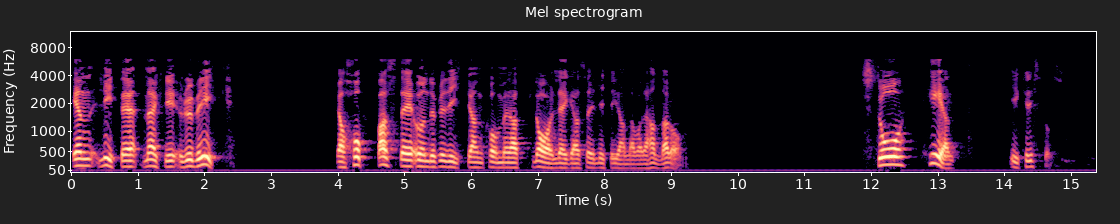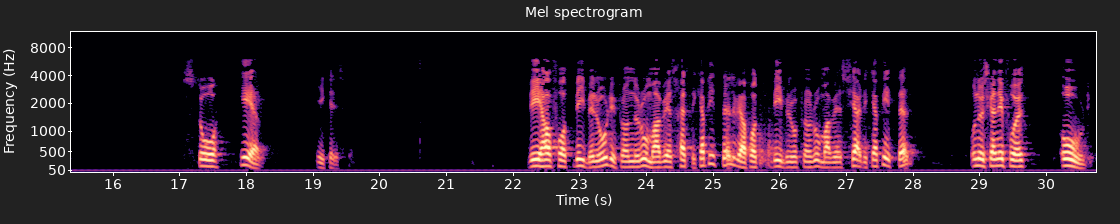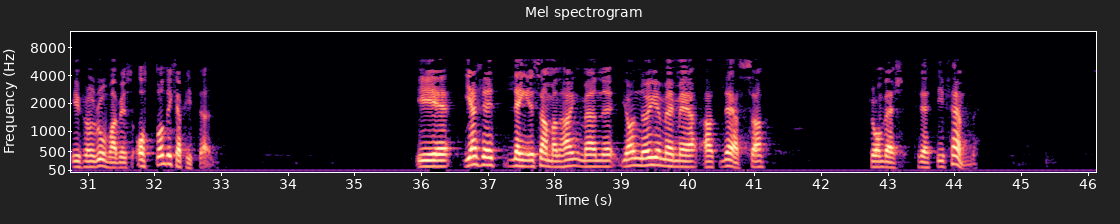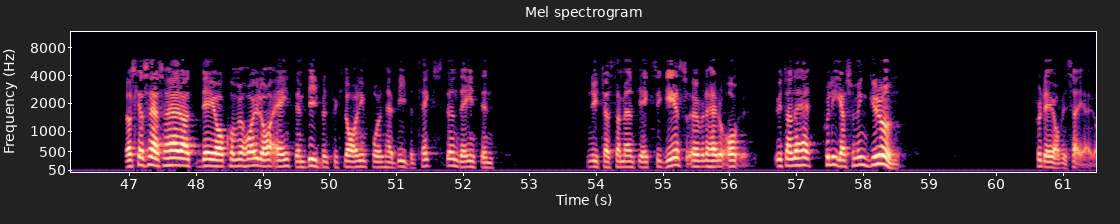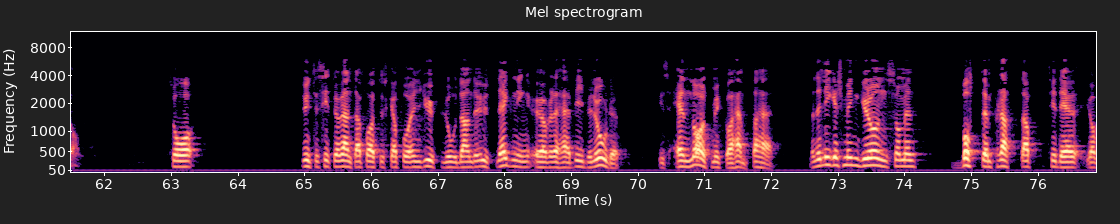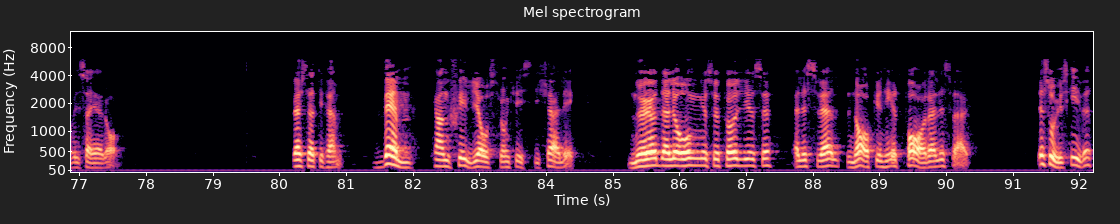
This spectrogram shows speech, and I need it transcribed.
en lite märklig rubrik. Jag hoppas det under predikan kommer att klarlägga sig lite grann vad det handlar om. Stå helt i Kristus. Stå helt i Kristus. Vi har fått bibelord ifrån romarbrevets sjätte kapitel. Vi har fått bibelord från romarbrevets fjärde kapitel. Och nu ska ni få ett ord ifrån romarbrevets åttonde kapitel. I egentligen ett längre sammanhang men eh, jag nöjer mig med att läsa från vers 35 jag ska säga så här att det jag kommer ha idag är inte en bibelförklaring på den här bibeltexten. Det är inte en nytestamentlig exeges över det här utan det här får ligga som en grund för det jag vill säga idag. Så du inte sitter och väntar på att du ska få en djuplodande utläggning över det här bibelordet. Det finns enormt mycket att hämta här. Men det ligger som en grund som en bottenplatta till det jag vill säga idag. Vers 35 vem kan skilja oss från Kristi kärlek? Nöd eller ångest, förföljelse eller svält, nakenhet, fara eller svärd? Det står ju skrivet.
